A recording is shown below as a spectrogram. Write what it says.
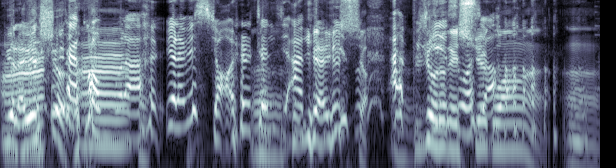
儿，越来越瘦，太恐怖了，越来越小，这整体按越来越小，肉都给削光了。嗯，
